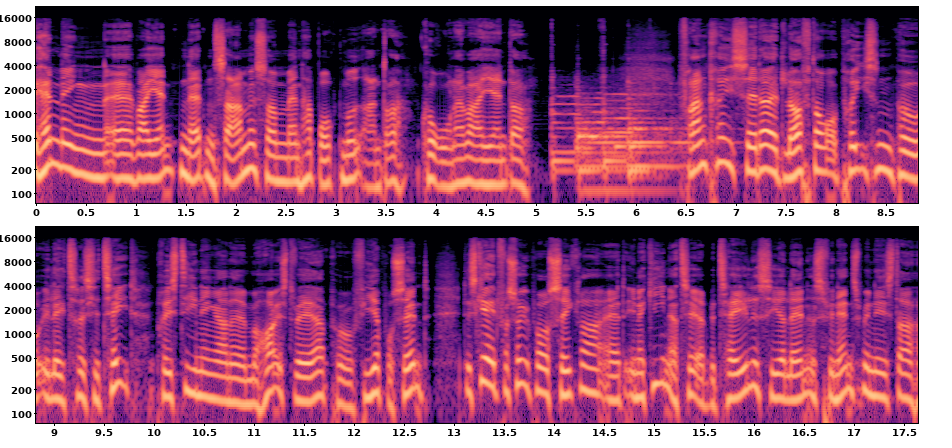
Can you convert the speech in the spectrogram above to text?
Behandlingen af varianten er den samme, som man har brugt mod andre coronavarianter. Frankrig sætter et loft over prisen på elektricitet. Prisstigningerne må højst være på 4% Det sker et forsøg på at sikre, at energien er til at betale, siger landets finansminister.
